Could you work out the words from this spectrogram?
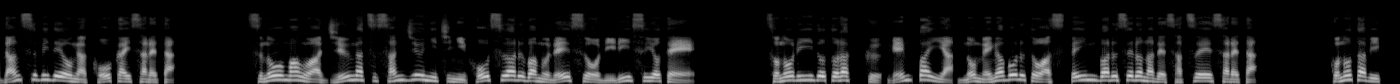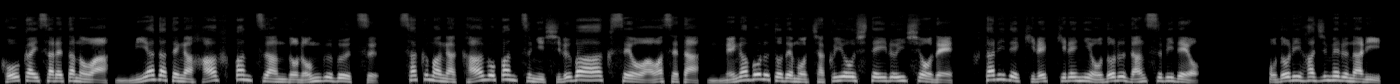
ダンスビデオが公開された。スノーマンは10月30日にフォースアルバムレースをリリース予定。そのリードトラック、エンパイアのメガボルトはスペイン・バルセロナで撮影された。この度公開されたのは、宮舘がハーフパンツロングブーツ、佐久間がカーゴパンツにシルバーアクセを合わせた、メガボルトでも着用している衣装で、二人でキレッキレに踊るダンスビデオ。踊り始めるなり、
